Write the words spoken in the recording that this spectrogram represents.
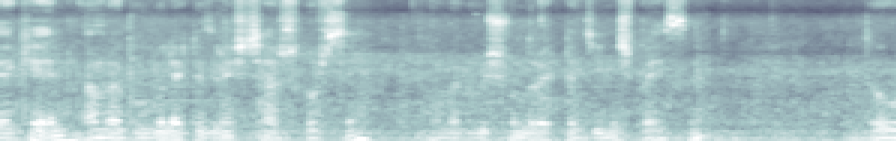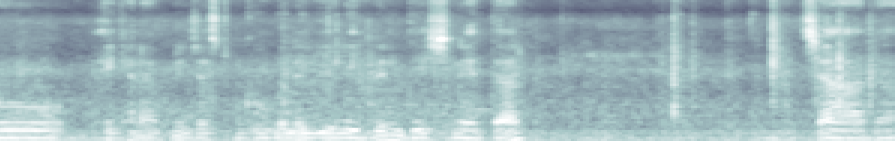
দেখেন, আমরা গুগলে একটা জিনিস সার্চ করছি, আমরা খুবই সুন্দর একটা জিনিস পাইছি। তো এখানে আপনি জাস্ট গুগলে গিয়ে লিখবেন, দেশ নেতার চাঁদা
